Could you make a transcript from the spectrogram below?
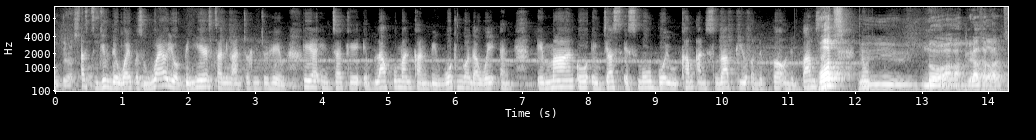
o biraz Just give the white person while you've been here standing and talking to him. Here in Turkey, a black woman can be walking on the way, and a man or a just a small boy will come and slap you on the on the bums. What? No. No, aa, biraz abartı.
